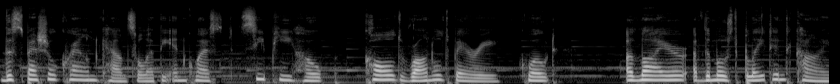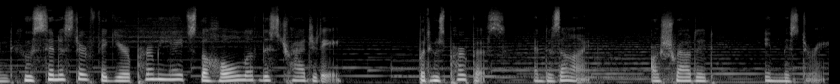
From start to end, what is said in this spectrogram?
The special Crown Counsel at the inquest, C.P. Hope, called Ronald Barry, quote, a liar of the most blatant kind whose sinister figure permeates the whole of this tragedy, but whose purpose and design are shrouded in mystery.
